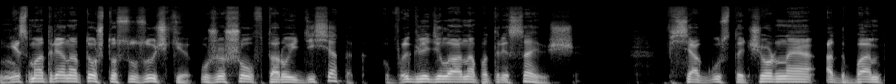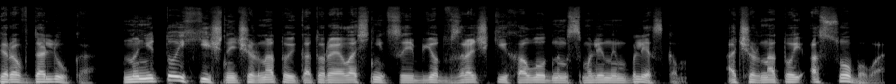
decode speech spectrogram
Несмотря на то, что Сузучке уже шел второй десяток, выглядела она потрясающе. Вся густо черная от бамперов до люка, но не той хищной чернотой, которая лоснится и бьет в зрачки холодным смоляным блеском, а чернотой особого,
